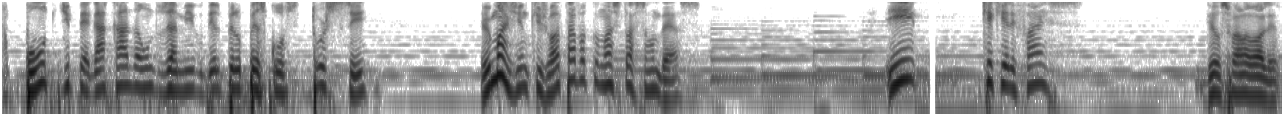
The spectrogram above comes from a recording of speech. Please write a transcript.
a ponto de pegar cada um dos amigos dele pelo pescoço torcer. Eu imagino que Jó estava numa situação dessa. E o que, que ele faz? Deus fala: olha,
